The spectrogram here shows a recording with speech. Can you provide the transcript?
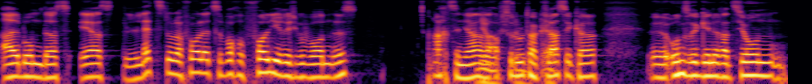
Album, das erst letzte oder vorletzte Woche volljährig geworden ist. 18 Jahre, Jo, absoluter stimmt, ja. Klassiker. Äh, unsere Generation,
